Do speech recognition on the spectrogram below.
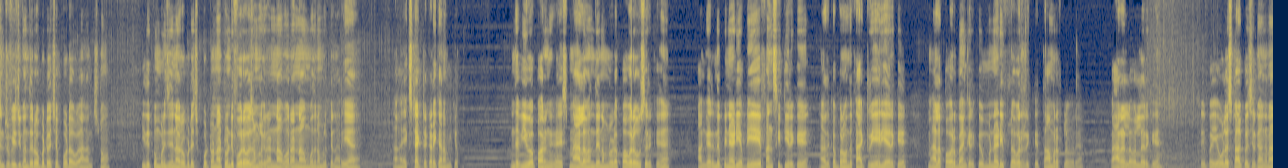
சென்ட்ரிஃபியூஜுக்கு வந்து ரோபோட் வச்சு போட ஆரம்பிச்சிட்டோம். இதுக்கும் முடிஞ்சதுன்னா ரோபோட் வச்சு போட்டோம்னா டுவெண்ட்டி ஃபோர் ஹவர்ஸ் நம்மளுக்கு ரன் ஆகும். ரன் ஆகும்போது நம்மளுக்கு நிறைய எக்ஸ்ட்ராக்டர் கிடைக்க ஆரம்பிக்கும். இந்த வியூவை பாருங்கள் கைஸ் மேலே வந்து நம்மளோட பவர் ஹவுஸ் இருக்குது அங்கேருந்து பின்னாடி அப்படியே ஃபன் சிட்டி இருக்குது அதுக்கப்புறம் வந்து ஃபேக்ட்ரி ஏரியா இருக்குது மேலே பவர் பேங்க் இருக்குது முன்னாடி ஃப்ளவர் இருக்குது தாமரை ஃப்ளவரு வேறு லெவலில் இருக்குது இப்போ எவ்வளோ ஸ்டாக் வச்சுருக்காங்கன்னா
